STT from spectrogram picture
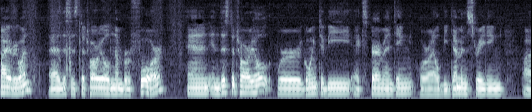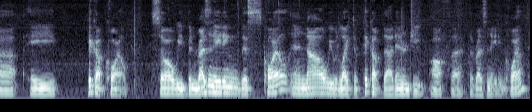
Hi everyone, uh, this is tutorial number four and in this tutorial we're going to be experimenting or I'll be demonstrating uh, a pickup coil. So we've been resonating this coil and now we would like to pick up that energy off uh, the resonating coil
